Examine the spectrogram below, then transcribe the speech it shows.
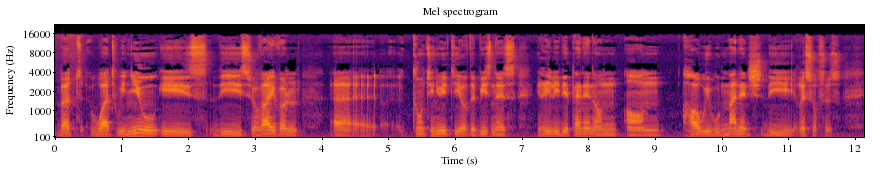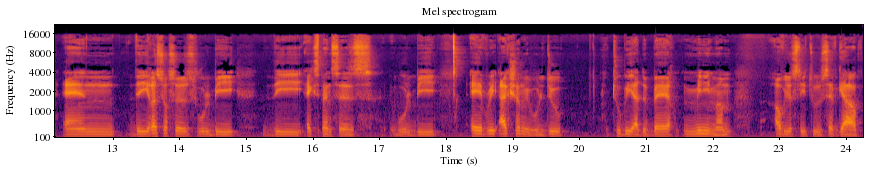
But what we knew is the survival uh, continuity of the business really depended on on how we would manage the resources, and the resources will be the expenses will be every action we will do to be at the bare minimum, obviously to safeguard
